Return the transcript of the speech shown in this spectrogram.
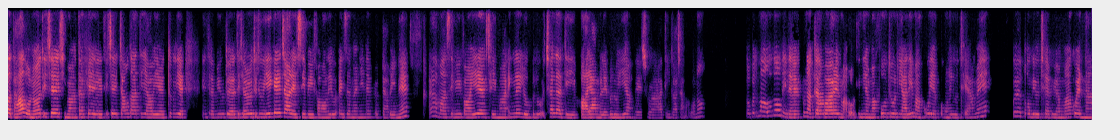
တော့ဒါကပေါ့နော်တီချာရဲ့ချိန်မှာတက်ခဲ့တဲ့တီချာကျောင်းသားတယောက်ရဲ့သူ့ရဲ့ interview တွေတီချာတို့တူတူရေးခဲ့ကြတဲ့ CV form လေးကို exam အနေနဲ့ပြပြပေးမယ်အဲ့ဒါမှာ CV form ရေးတဲ့အချိန်မှာအင်္ဂလိပ်လိုဘယ်လိုအချက်လက်တွေပါရမလဲဘယ်လိုရေးရမလဲဆိုတာသိသွားကြမှာပေါ့နော်တော့ပထမဦးဆုံးအနေနဲ့ခုန Canva ထဲမှာပေါ့ဒီနေရာမှာ photo နေရာလေးမှာကိုယ့်ရဲ့ပုံလေးကိုထည့်ရမယ် ကိုယ့်ရဲ့ပုံလေးကိုထည့်ပြီးတော့မှကိုယ့်ရဲ့နာ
